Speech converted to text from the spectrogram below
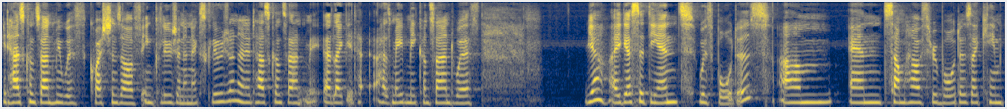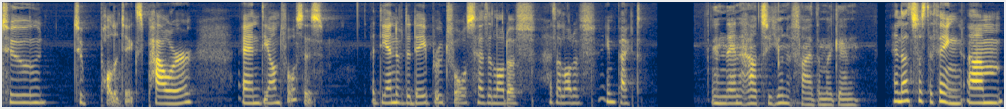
It has concerned me with questions of inclusion and exclusion, and it has concerned me uh, like it has made me concerned with. Yeah, I guess at the end with borders, um, and somehow through borders, I came to to politics, power, and the armed forces at the end of the day, brute force has a lot of has a lot of impact. And then how to unify them again. And that's just the thing. Um,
